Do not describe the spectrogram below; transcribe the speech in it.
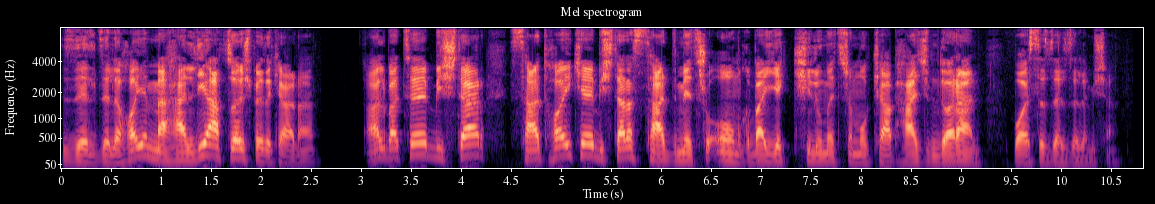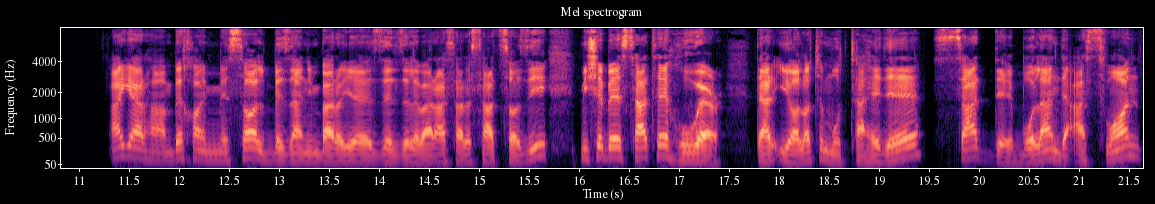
زلزله های محلی افزایش پیدا کردند. البته بیشتر سدهایی که بیشتر از 100 متر عمق و یک کیلومتر مکعب حجم دارن باعث زلزله میشن. اگر هم بخوایم مثال بزنیم برای زلزله بر اثر سدسازی میشه به سطح هوور در ایالات متحده صد بلند اسوان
